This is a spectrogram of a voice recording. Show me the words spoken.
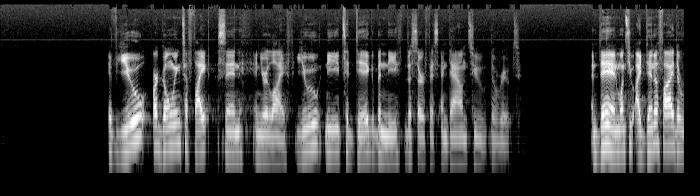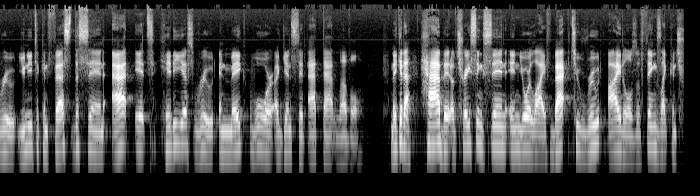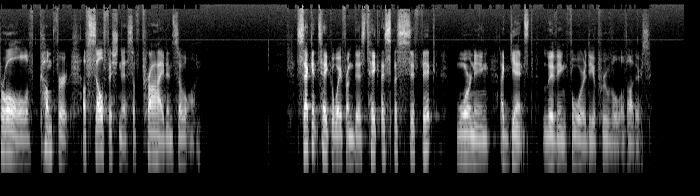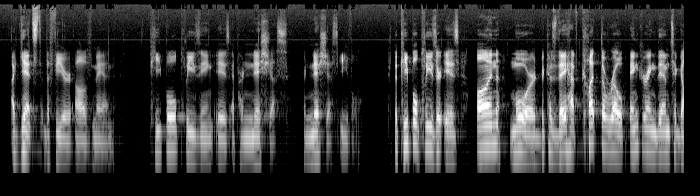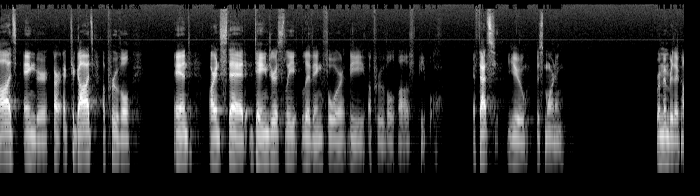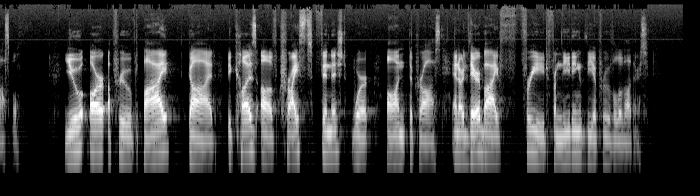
If you are going to fight sin in your life, you need to dig beneath the surface and down to the root. And then, once you identify the root, you need to confess the sin at its hideous root and make war against it at that level. Make it a habit of tracing sin in your life back to root idols of things like control, of comfort, of selfishness, of pride, and so on. Second takeaway from this take a specific warning against living for the approval of others, against the fear of man. People pleasing is a pernicious, pernicious evil. The people pleaser is unmoored because they have cut the rope anchoring them to God's anger or to God's approval and are instead dangerously living for the approval of people. If that's you this morning, remember the gospel. You are approved by God because of Christ's finished work on the cross and are thereby freed from needing the approval of others.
